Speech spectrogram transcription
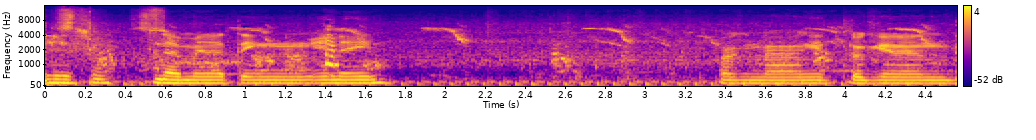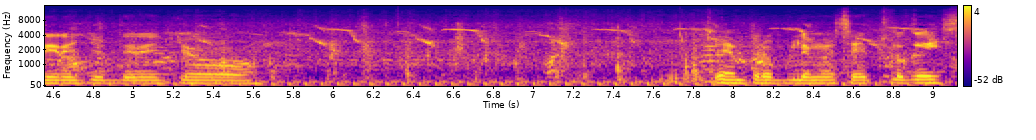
Yes, oh. dami nating inain. Pag nangitlog yan ng diretso-diretso, ito problema sa itlog guys.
